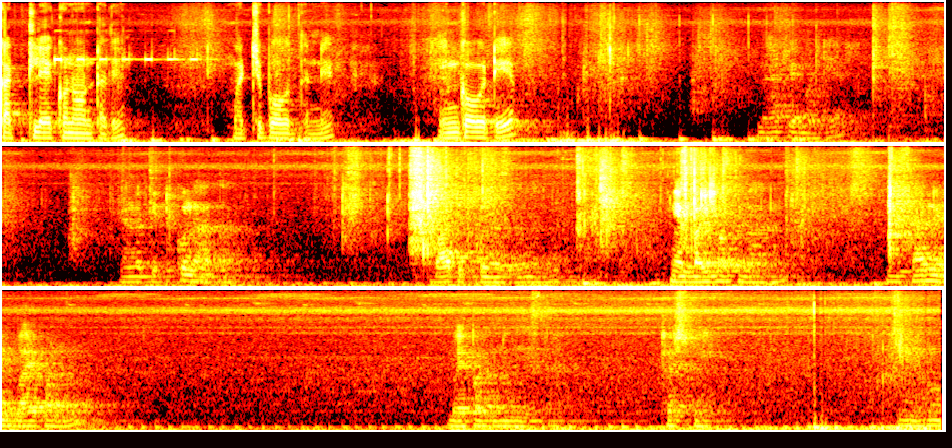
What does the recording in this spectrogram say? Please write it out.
కట్ లేకుండా ఉంటుంది. మర్చిపోవద్దండి. ఇంకొకటి. మ్యాటర్ ఏమంటే నన్ను తిట్టుకున్నాను బాగా నన్ను నేను. భయపడుతున్నాను. ఈసారి నేను భయపడను. భయపడకుండా చేస్తాను ట్రస్ట్ మీ నేను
